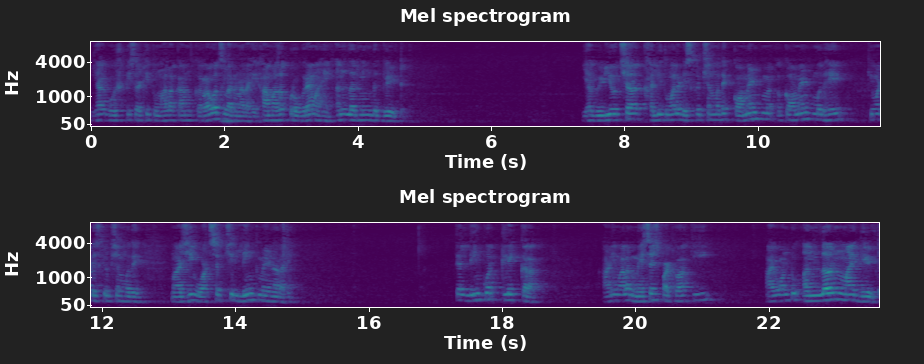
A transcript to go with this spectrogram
ह्या गोष्टीसाठी तुम्हाला काम करावंच लागणार आहे. हा माझा प्रोग्राम आहे अनलर्निंग द गिल्ट या व्हिडिओच्या खाली तुम्हाला डिस्क्रिप्शनमध्ये कॉमेंट कॉमेंटमध्ये किंवा डिस्क्रिप्शनमध्ये माझी व्हॉट्सअपची लिंक मिळणार आहे. त्या लिंकवर क्लिक करा आणि मला मेसेज पाठवा की I want to unlearn my guilt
